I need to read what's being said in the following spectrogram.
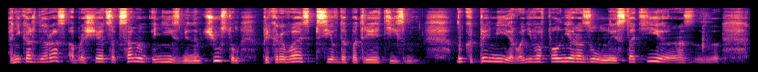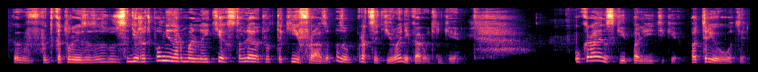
Они каждый раз обращаются к самым низменным чувствам, прикрываясь псевдопатриотизмом. Ну, к примеру, они во вполне разумные статьи, которые содержат вполне нормальный текст, вставляют вот такие фразы. Процитирую, они коротенькие. Украинские политики, патриоты,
